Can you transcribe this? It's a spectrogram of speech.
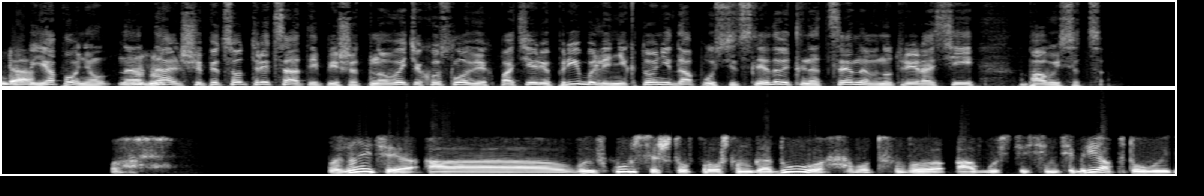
да. Я понял. Угу. Дальше 530 пишет, но в этих условиях потерю прибыли никто не допустит, следовательно, цены внутри России повысятся. Вы знаете, а вы в курсе, что в прошлом году, вот в августе-сентябре, оптовые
